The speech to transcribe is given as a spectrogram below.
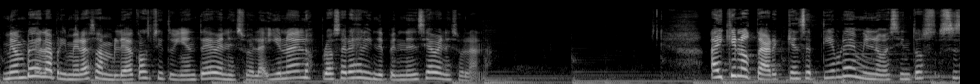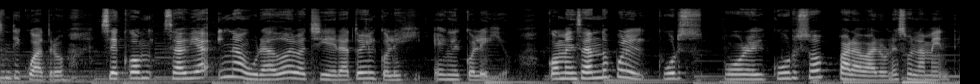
miembro de la primera Asamblea Constituyente de Venezuela y uno de los próceres de la independencia venezolana. Hay que notar que en septiembre de 1964 se, había inaugurado el bachillerato en el, colegio, comenzando por el curso para varones solamente.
